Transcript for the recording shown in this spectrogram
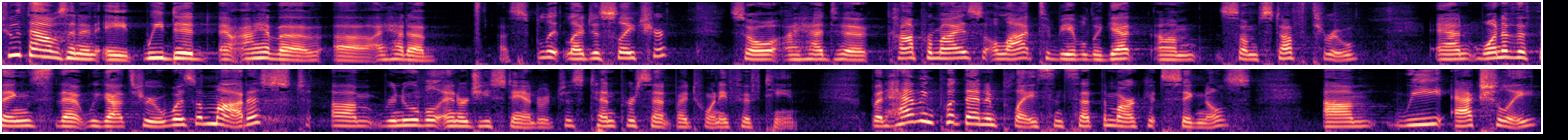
2008, we did, I, have a, uh, I had a, a, split legislature, so I had to compromise a lot to be able to get um, some stuff through. And one of the things that we got through was a modest um, renewable energy standard, just 10% by 2015. But having put that in place and set the market signals, um, we actually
